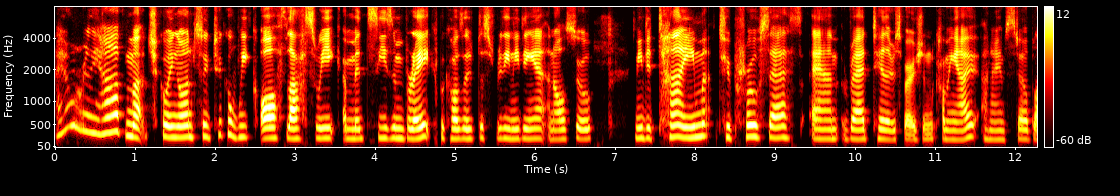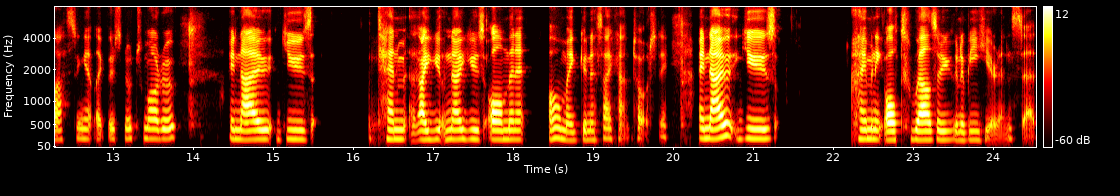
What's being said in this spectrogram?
I don't really have much going on. So I took a week off last week, a mid-season break, because I was just really needing it and also needed time to process um Red Taylor's version coming out, and I am still blasting it like there's no tomorrow. I now use 10 I now use all minute oh my goodness, I can't talk today. I now use how many all too wells are you going to be here instead?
